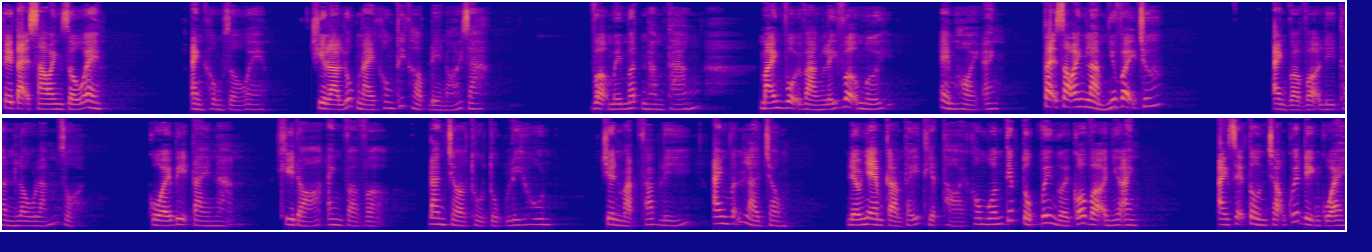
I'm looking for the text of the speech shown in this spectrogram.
Thế tại sao anh giấu em? Anh không giấu em, chỉ là lúc này không thích hợp để nói ra. Vợ mới mất 5 tháng, mà anh vội vàng lấy vợ mới. Em hỏi anh, tại sao anh làm như vậy chứ? Anh và vợ ly thân lâu lắm rồi. Cô ấy bị tai nạn. Khi đó anh và vợ đang chờ thủ tục ly hôn. Trên mặt pháp lý, anh vẫn là chồng. Nếu như em cảm thấy thiệt thòi, không muốn tiếp tục với người có vợ như anh, anh sẽ tôn trọng quyết định của em.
